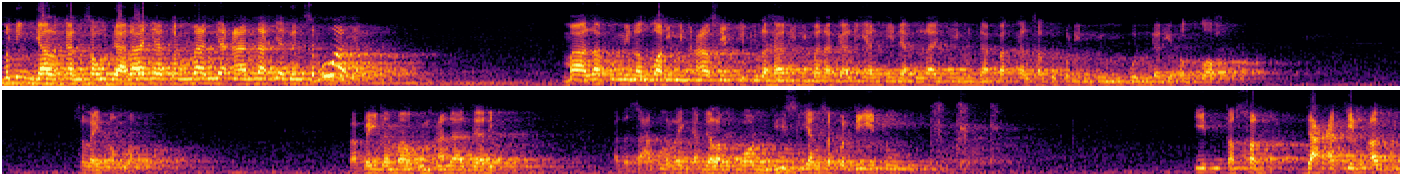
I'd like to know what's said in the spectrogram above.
meninggalkan saudaranya, temannya, anaknya dan semuanya Malakum minallahi min asim. Itulah hari di mana kalian tidak lagi mendapatkan satu pelindung pun dari Allah. Selain Allah. Fabainama hum ala dzalik pada saat mereka dalam kondisi yang seperti itu itasadda'atil ardu.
